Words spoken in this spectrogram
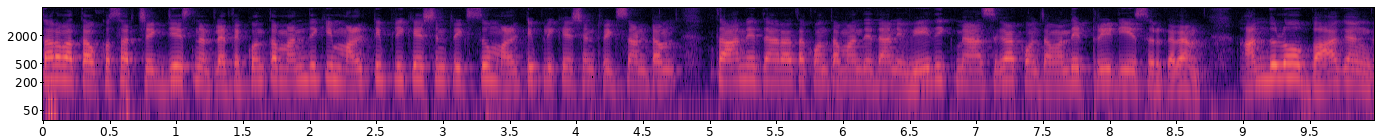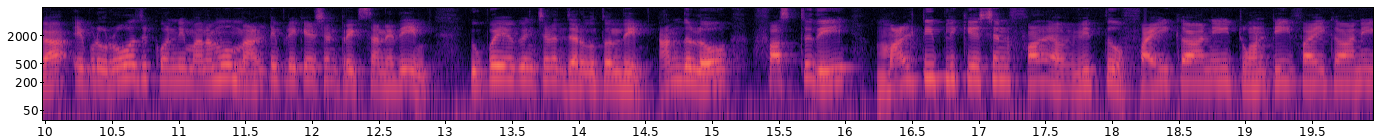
తర్వాత ఒకసారి చెక్ చేసినట్లయితే కొంతమందికి మల్టిప్లికేషన్ ట్రిక్స్ మల్టిప్లికేషన్ ట్రిక్స్ అంటాం. దాని తర్వాత కొంతమంది దాన్ని వేదిక్ మ్యాథ్స్గా కొంతమంది ట్రీట్ చేస్తారు కదా. అందులో భాగంగా ఇప్పుడు రోజు కొన్ని మనము మల్టిప్లికేషన్ ట్రిక్స్ అనేది ఉపయోగించడం జరుగుతుంది. అందులో ఫస్ట్ది మల్టిప్లికేషన్ విత్ ఫైవ్ కానీ ట్వంటీ ఫైవ్ కానీ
